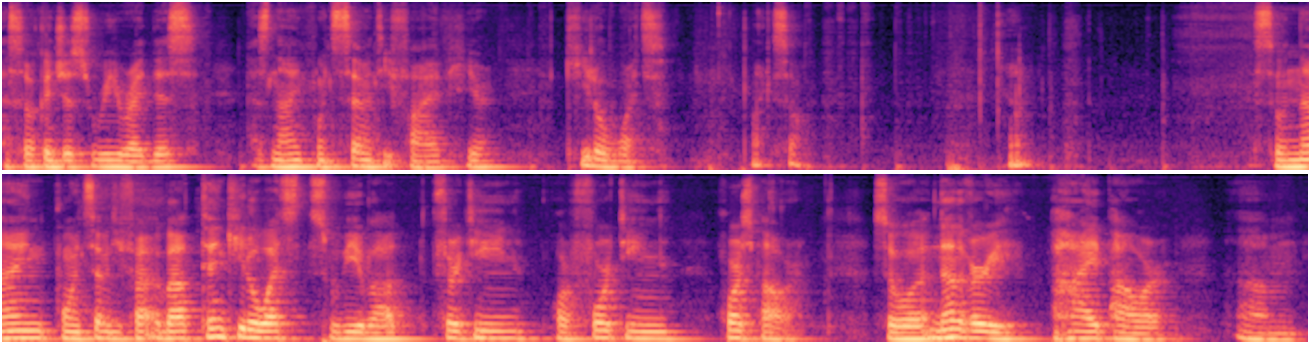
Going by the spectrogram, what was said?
And so I can just rewrite this as 9.75 here, kilowatts, like so. Yeah. So 9.75, about 10 kilowatts, this would be about 13 or 14 horsepower. So uh, not a very high power um,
